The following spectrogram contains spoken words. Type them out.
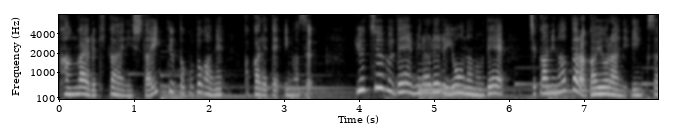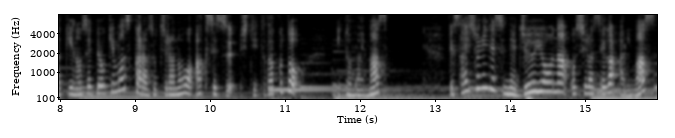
考える機会にしたいって言ったことがね書かれています。YouTube で見られるようなので時間になったら概要欄にリンク先載せておきますからそちらの方アクセスしていただくといいと思います。で最初にですね重要なお知らせがあります。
